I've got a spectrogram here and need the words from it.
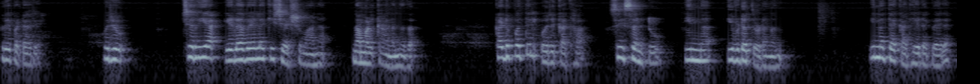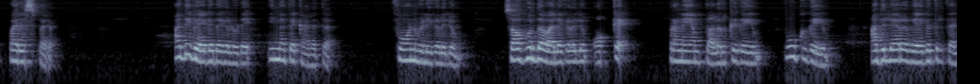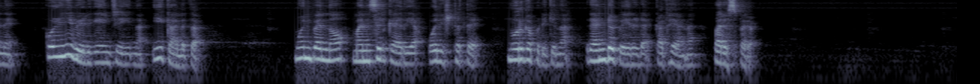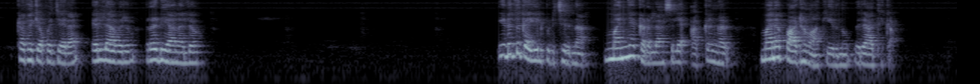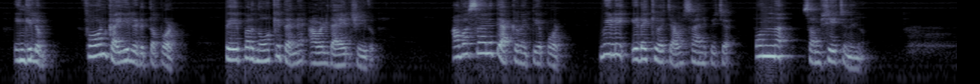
പ്രിയപ്പെട്ടവരെ ഒരു ചെറിയ ഇടവേളയ്ക്ക് ശേഷമാണ് നമ്മൾ കാണുന്നത്. കടുപ്പത്തിൽ ഒരു കഥ സീസൺ ടു ഇന്ന് ഇവിടെ തുടങ്ങുന്നു. ഇന്നത്തെ കഥയുടെ പേര് പരസ്പരം. അതിവേഗതകളുടെ ഇന്നത്തെ കാലത്ത് ഫോൺ വിളികളിലും സൗഹൃദ വലകളിലും ഒക്കെ പ്രണയം തളിർക്കുകയും പൂക്കുകയും അതിലേറെ വേഗത്തിൽ തന്നെ കൊഴിഞ്ഞു വീഴുകയും ചെയ്യുന്ന ഈ കാലത്ത് മുൻപെന്നോ മനസ്സിൽ കയറിയ ഒരിഷ്ടത്തെ മുറുകെ പിടിക്കുന്ന രണ്ടു പേരുടെ കഥയാണ് പരസ്പരം. കഥയ്ക്കൊപ്പം ചേരാൻ എല്ലാവരും റെഡിയാണല്ലോ? ഇടത് കയ്യിൽ പിടിച്ചിരുന്ന മഞ്ഞ കടലാസിലെ അക്കങ്ങൾ മനപാഠമാക്കിയിരുന്നു രാധിക. എങ്കിലും ഫോൺ കയ്യിലെടുത്തപ്പോൾ പേപ്പർ നോക്കി തന്നെ അവൾ ഡയൽ ചെയ്തു. അവസാനത്തെ അക്കം എത്തിയപ്പോൾ വിളി ഇടയ്ക്ക് വെച്ച് അവസാനിപ്പിച്ച് ഒന്ന് സംശയിച്ചു നിന്നു.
